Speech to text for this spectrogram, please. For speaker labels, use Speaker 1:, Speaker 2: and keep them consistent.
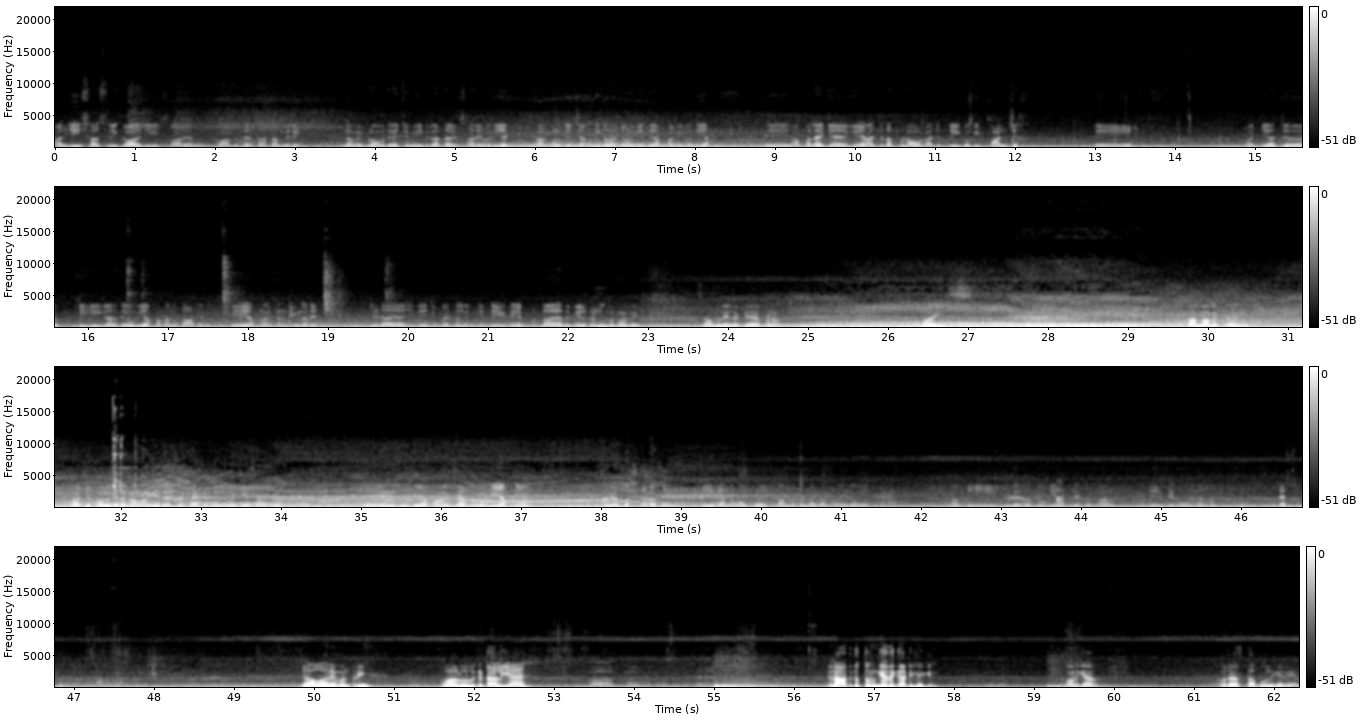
Speaker 1: ਹਾਂਜੀ, ਸਤਿ ਸ੍ਰੀ ਅਕਾਲ ਜੀ ਸਾਰਿਆਂ ਨੂੰ। ਸਵਾਗਤ ਹੈ ਤੁਹਾਡਾ ਮੇਰੇ ਨਵੇਂ ਬਲੌਗ ਦੇ ਵਿੱਚ। ਉਮੀਦ ਕਰਦਾ ਕਿ ਸਾਰੇ ਵਧੀਆ ਠੀਕ ਠਾਕ ਹੋਣਗੇ, ਚੜ੍ਹਦੀ ਕਲਾ 'ਚ ਹੋਣਗੇ ਤੇ ਆਪਾਂ ਵੀ ਵਧੀਆ। ਤੇ ਆਪਾਂ ਲੈ ਕੇ ਆਏ ਗਏ ਹਾਂ ਅੱਜ ਦਾ ਬਲੌਗ। ਅੱਜ ਤਰੀਕ ਹੋ ਗਈ 5 ਤੇ ਬਾਕੀ ਅੱਜ ਕੀ ਕੀ ਕਰਦੇ ਹਾਂ ਉਹ ਵੀ ਆਪਾਂ ਤੁਹਾਨੂੰ ਦੱਸ ਦਿੰਦੇ ਤੇ ਇਹ ਆਪਣਾ ਕੰਟੇਨਰ ਹੈ, ਜਿਹੜਾ ਆ, ਜਿਹਦੇ ਵਿੱਚ ਬੈੱਡ ਲੱਗੇ, ਦੇਖਦੇ ਆ ਖੁੱਲਾ ਆ ਤੇ ਫਿਰ ਤੁਹਾਨੂੰ ਦਿਖਾਉਂਦੇ ਸਾਹਮਣੇ ਲੱਗਿਆ ਆਪਣਾ। ਵਾਈਸ ਤਾਲਾ ਲੱਗਾ ਇਹਨੂੰ ਬਾਅਦ ਚ ਖੋਲ ਕੇ ਦਿਖਾਵਾਂਗੇ ਇਹਦੇ ਅੰਦਰ ਬੈੱਡ ਬੁੱਡ ਲੱਗੇ ਸਭ ਤੇ ਡਿਊਟੀ ਆਪਾਂ ਚਾਲੂ ਹੋ ਗਈ ਆਪਣੀ ਅੱਜ ਆਪਾਂ ਸਾਰਾ ਦਿਨ ਕੀ ਕਰਨਾ ਵਾ ਕੋਈ ਕੰਮ ਧੰਦਾ ਕਰਨਾ ਇਹਨਾਂ ਨੂੰ ਬਾਕੀ ਜੁੜੇ ਰਹੋ ਤੁਸੀਂ ਆਪਣੇ ਕੰਮਾਂ ਨੂੰ ਦੇਖਦੇ ਰਹੋ ਅੱਜ ਆਪਾਂ ਰੈਸਟ ਬੁੱਕ क्या हुआ रे मंत्री वाल वूल कटा लिया है रात को तुम गए थे गाड़ी लेके ਕੌਣ ਗਿਆ ਉਹ ਰਸਤਾ ਭੁੱਲ ਗਏ ਫੇਰ।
